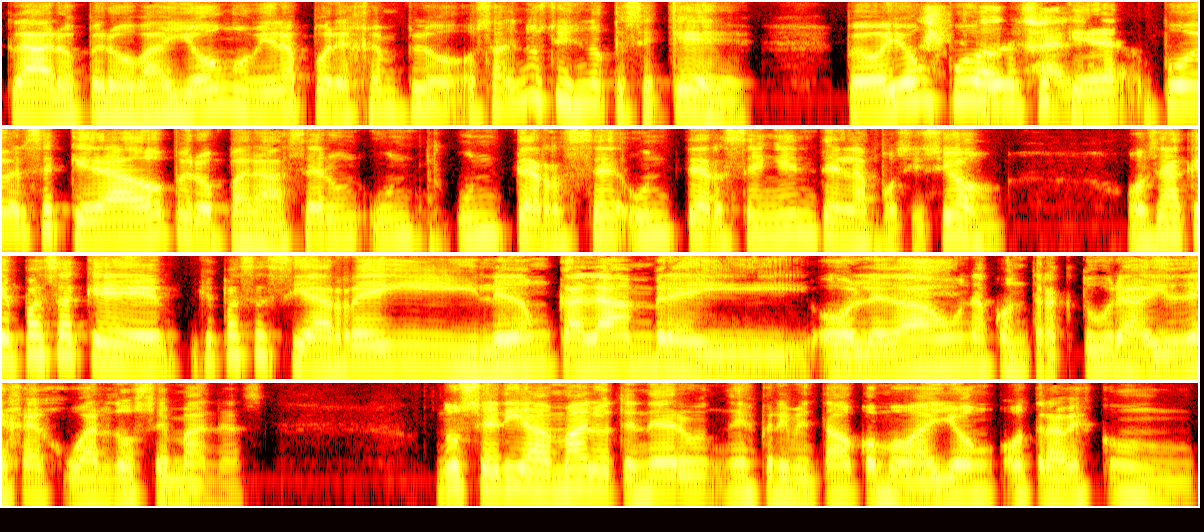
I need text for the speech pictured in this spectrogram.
Claro, pero Bayón hubiera, por ejemplo, o sea, no estoy diciendo que se quede, pero Bayón pudo haberse, quedado, pudo haberse quedado, pero para hacer un, un, un, tercer, un tercer ente en la posición. O sea, ¿qué pasa, que, qué pasa si a Reggie le da un calambre y, o le da una contractura y deja de jugar dos semanas? No sería malo tener un experimentado como Bayón otra vez con,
